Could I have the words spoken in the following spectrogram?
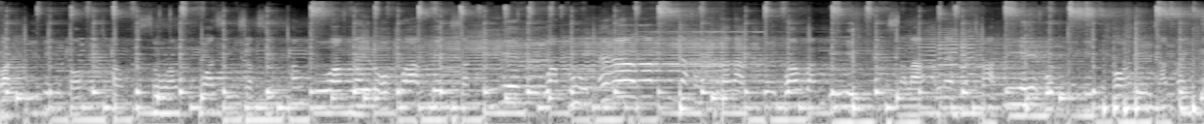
วรรณที่นี้ของคำสวงว่าสิ่งศักดิ์สิทธิ์ทั้งปวงในโลกว่าเป็นสักขีว่าผู้แพ้รักยังระดับด้วยความหวังดีสละและชาตินี้บุญไม่มีขอได้จากไปใจ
